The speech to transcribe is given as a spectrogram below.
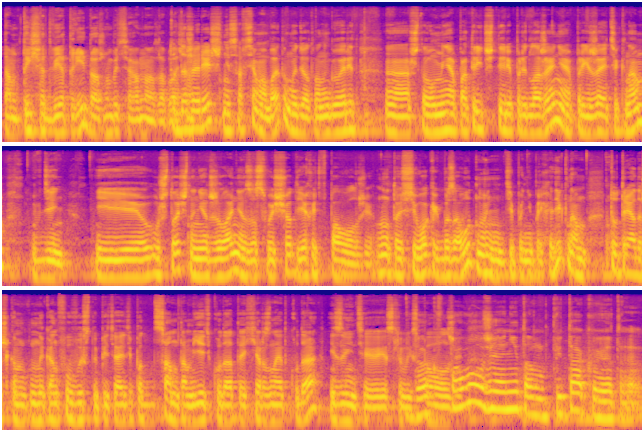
там тысяча, две, три должно быть все равно Тут заплачено. даже речь не совсем об этом идет. Он говорит, э, что у меня по 3-4 предложения, приезжайте к нам в день. И уж точно нет желания за свой счет ехать в Поволжье. Ну, то есть, его как бы зовут, ну, типа, не приходи к нам тут рядышком на конфу выступить, а типа, сам там едь куда-то, хер знает куда. Извините, если вы из Да, в Поволжья. Поволжье они там и так, это,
